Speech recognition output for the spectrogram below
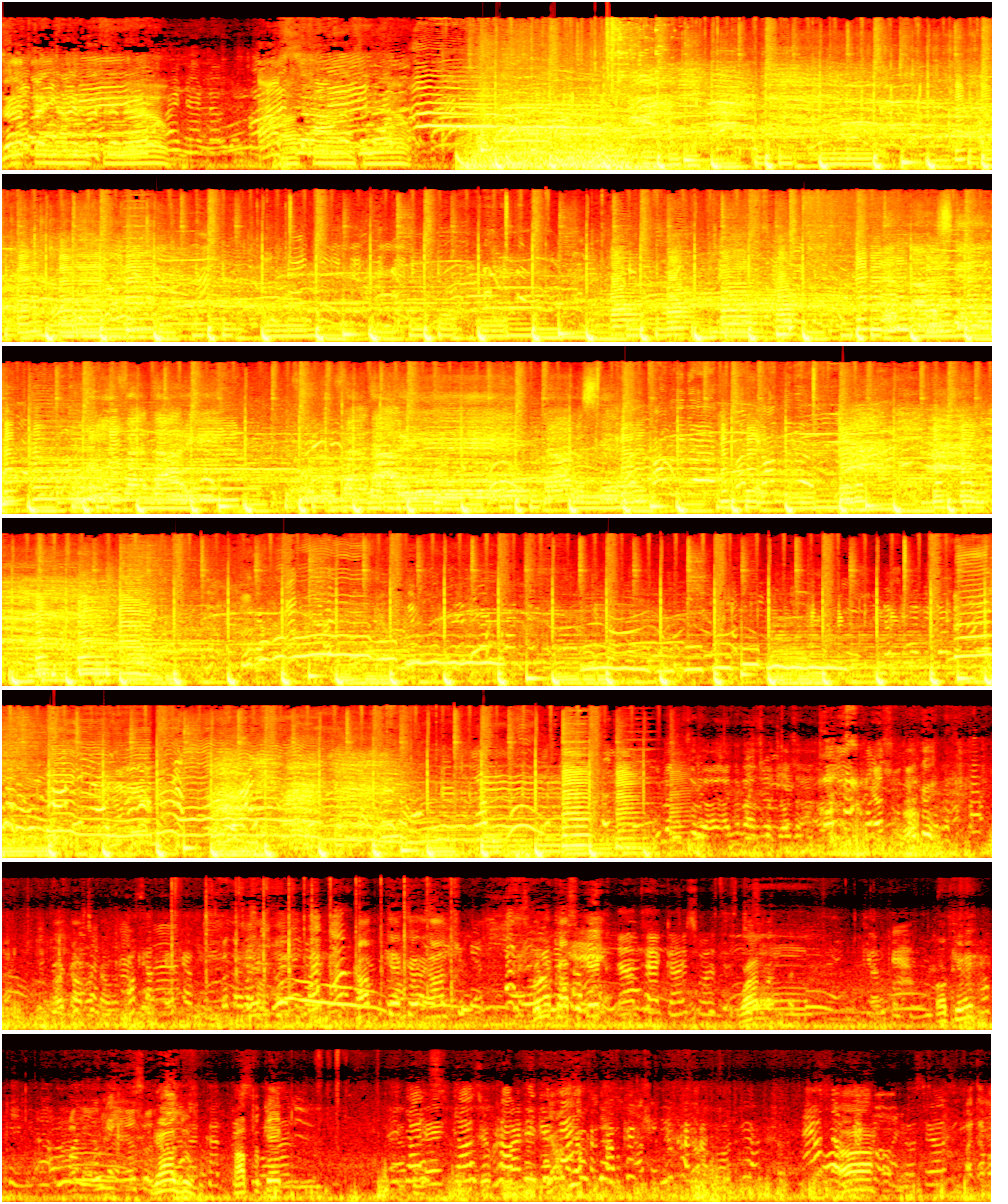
ዘጠኝ ዓመት ነው። አስር ዓመት ነው። Okay? Okay. Uh, okay. Yazu, cupcake. Hey guys, Yazu, cupcake. Yeah, yeah. Cupcake. You can have one. Yeah. Uh,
